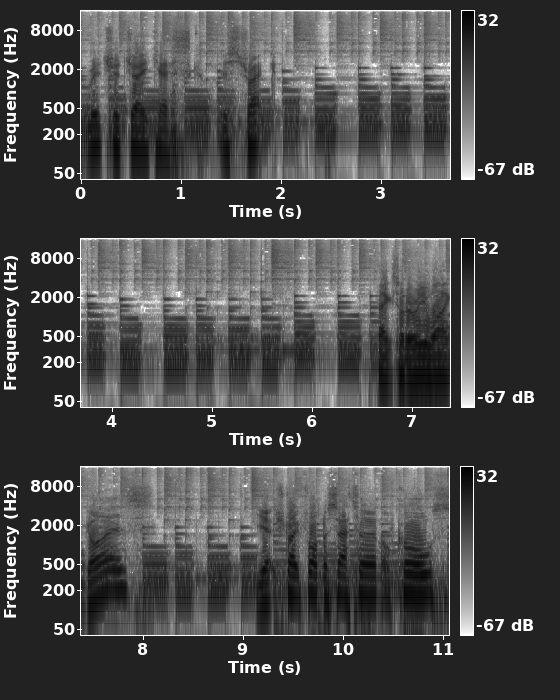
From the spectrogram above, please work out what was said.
Richard Jacques-esque, this track. Thanks for the rewind, guys. Yeah, straight from the Saturn, of course.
